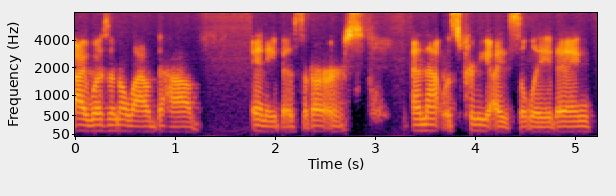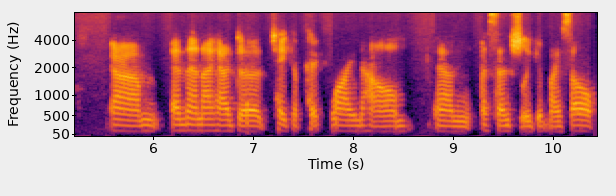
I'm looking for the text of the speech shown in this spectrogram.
I wasn't allowed to have any visitors. And that was pretty isolating. Um, and then I had to take a PICC line home and essentially give myself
